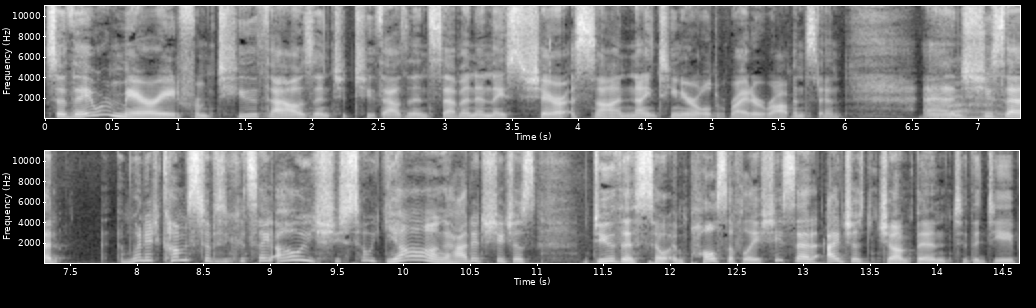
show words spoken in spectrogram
So they were married from 2000 to 2007, and they share a son, 19 year old Ryder Robinson. And she said, when it comes to, you could say, oh, she's so young. How did she just do this so impulsively? She said, I just jump into the deep,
